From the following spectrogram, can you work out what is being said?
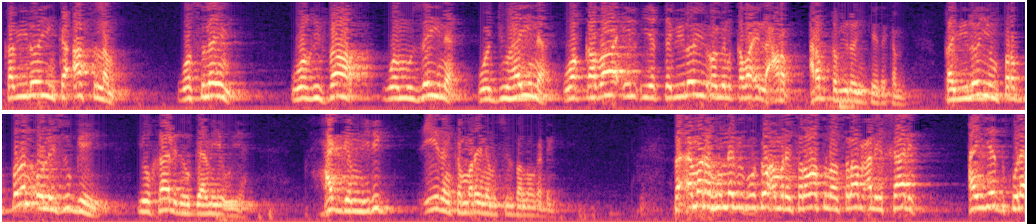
qabiilooyinka aslam wa sulaym wa khifaar wa musayna wa juhayna wa qabaa'il iyo qabiilooyin oo min qabaa'il carab carab qabiilooyinkeeda ka mid. Qabiilooyin fara badan oo laysu geeyey yuu khaalid hogaamiye u yahay. Xagga midig ciidanka marayna mas'uul looga dhigay. Fa amarahu nebigu wuxuu amray salawatullahi wasalaamu caleyh khaalid an yadkhula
